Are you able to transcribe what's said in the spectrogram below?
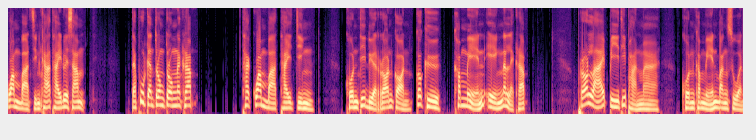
คว่ำบาตรสินค้าไทยด้วยซ้ำแต่พูดกันตรงๆนะครับ ถ้าคว่ำบาตรไทยจริง คนที่เดือดร้อนก่อนก็คือเขมรเองนั่นแหละครับ เพราะหลายปีที่ผ่านมา คนเขมรบางส่วน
